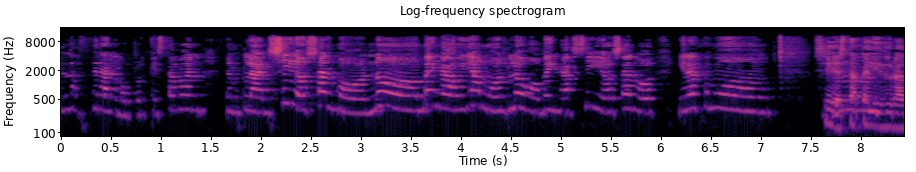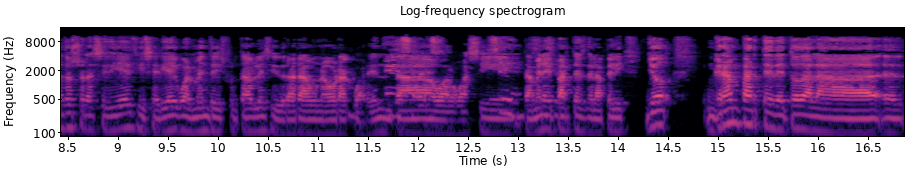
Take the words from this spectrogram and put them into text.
en hacer algo? Porque estaban en plan, sí, os salvo, no, venga, huyamos, luego, venga, sí, os salvo. Y era como, Sí, esta Mm. peli dura dos horas y diez y sería igualmente disfrutable si durara una hora cuarenta Eso es. o algo así. Sí, También sí, hay sí. partes de la peli. Yo, gran parte de toda la, eh,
